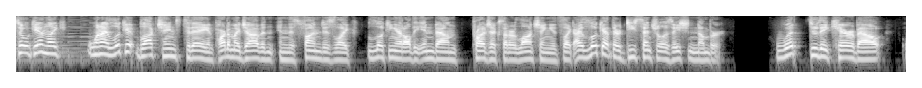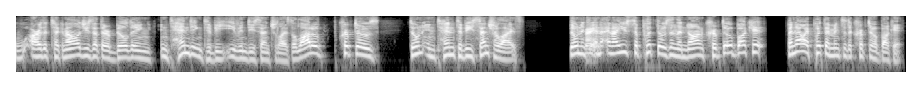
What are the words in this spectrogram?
So again, like when I look at blockchains today, and part of my job in, in this fund is like looking at all the inbound projects that are launching, it's like I look at their decentralization number. What do they care about? Are the technologies that they're building intending to be even decentralized? A lot of cryptos don't intend to be centralized. Don't right. and, and I used to put those in the non-crypto bucket, but now I put them into the crypto bucket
